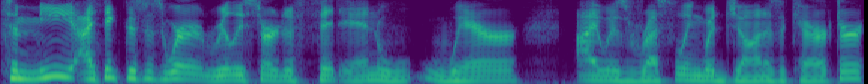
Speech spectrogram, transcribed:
to me, I think this is where it really started to fit in where I was wrestling with John as a character.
